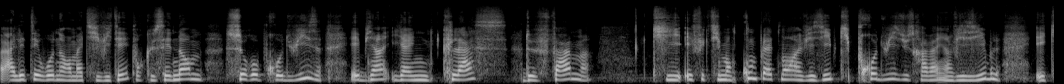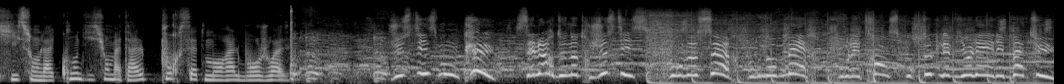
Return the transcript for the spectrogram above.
à l'hétéronormativité. Pour que ces normes se reproduisent, eh bien, il y a une classe de femmes qui effectivement complètement invisibles, qui produisent du travail invisible et qui sont la condition matérielle pour cette morale bourgeoise. Justice, mon cul C'est l'heure de notre justice Pour nos sœurs, pour nos mères, pour les trans, pour toutes les violées et les battues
